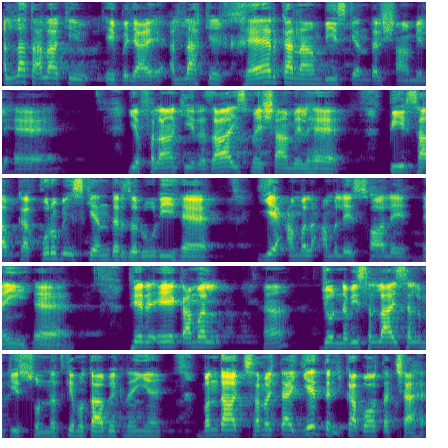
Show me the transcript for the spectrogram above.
اللہ تعالیٰ کی بجائے اللہ کے غیر کا نام بھی اس کے اندر شامل ہے۔ یہ فلاں کی رضا اس میں شامل ہے۔ پیر صاحب کا قرب اس کے اندر ضروری ہے، یہ عمل عمل صالح نہیں ہے۔ پھر ایک عمل ہاں جو نبی صلی اللہ علیہ وسلم کی سنت کے مطابق نہیں ہے۔ بندہ سمجھتا ہے یہ طریقہ بہت اچھا ہے،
